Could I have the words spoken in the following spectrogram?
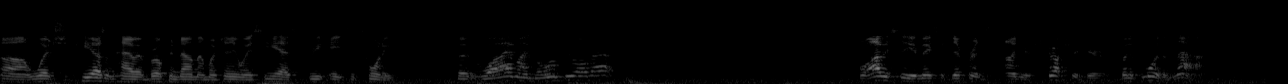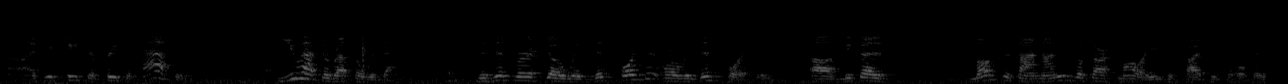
uh, which he doesn't have it broken down that much, anyways. He has 3, 8 to 20. So why am I going through all that? Well, obviously, it makes a difference on your structure here, but it's more than that if you teach or preach a passage, you have to wrestle with that. Does this verse go with this portion or with this portion? Uh, because most of the time, now these books are smaller, you could probably preach the whole thing.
